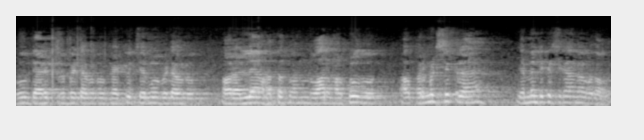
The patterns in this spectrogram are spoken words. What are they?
ಹೋಗಿ ಡೈರೆಕ್ಟರ್ ಭೇಟಿ ಆಗೋದು ಫ್ಯಾಕ್ಟ್ರಿ ಚೇರ್ಮನ್ ಭೇಟಿ ಆಗೋದು ಅವ್ರು ಅಲ್ಲೇ ಹತ್ತತ್ತು ಒಂದು ವಾರ ಮಲ್ಕೊಳ್ಳೋದು ಅವ್ರು ಪರ್ಮಿಟ್ ಸಿಕ್ಕರೆ ಎಂ ಎಲ್ ಟಿಕೆಟ್ ಸಿಗಂಗೆ ಆಗೋದು ಅವ್ರು.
